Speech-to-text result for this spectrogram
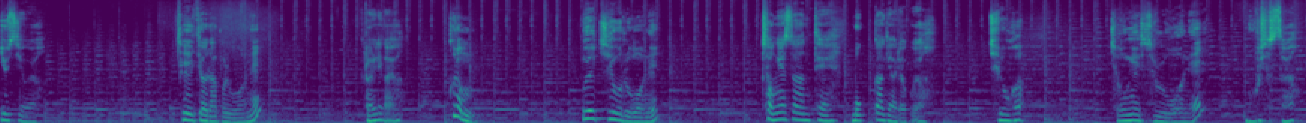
유지호요. 재결합을 원해? 그럴 리가요. 그럼 왜 지호를 원해? 정혜수한테 못 가게 하려고요. 지호가 정혜수를 원해? 모르셨어요?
